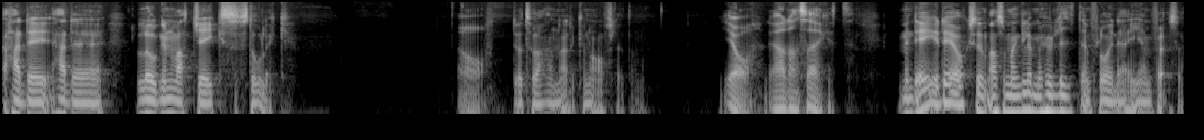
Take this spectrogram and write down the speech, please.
hade, hade Logan varit Jakes storlek, Ja, då tror jag han hade kunnat avsluta honom. ja, det hade han säkert. Men det är ju det också, alltså man glömmer hur liten Floyd är i jämförelse.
